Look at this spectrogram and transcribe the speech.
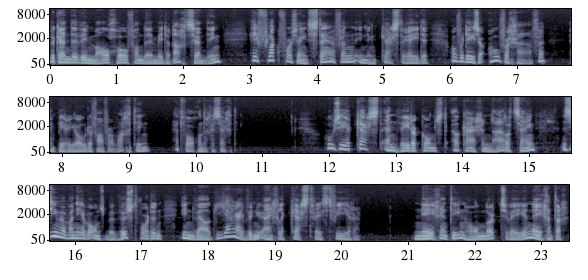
Bekende Wim Malgo van de middernachtzending heeft vlak voor zijn sterven in een kerstrede over deze overgave, een periode van verwachting, het volgende gezegd. Hoezeer kerst en wederkomst elkaar genaderd zijn, zien we wanneer we ons bewust worden in welk jaar we nu eigenlijk kerstfeest vieren. 1992.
